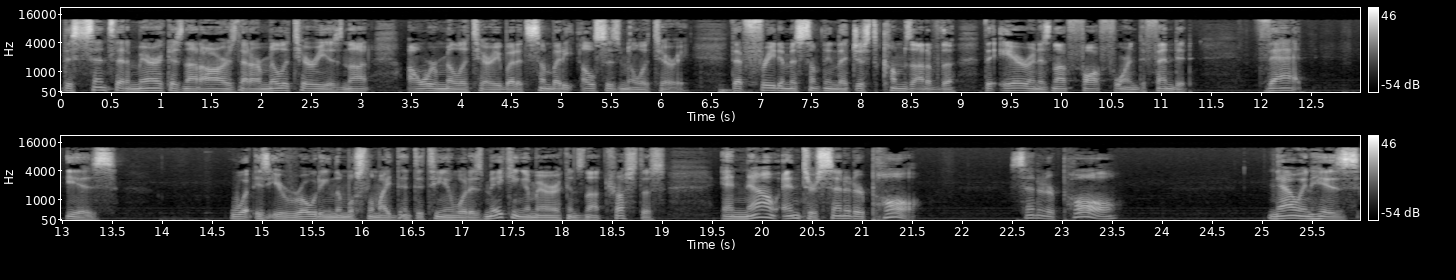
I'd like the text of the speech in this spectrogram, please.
The sense that America is not ours, that our military is not our military, but it's somebody else's military. That freedom is something that just comes out of the, the air and is not fought for and defended. That is what is eroding the Muslim identity and what is making Americans not trust us. And now enter Senator Paul. Senator Paul, now in his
